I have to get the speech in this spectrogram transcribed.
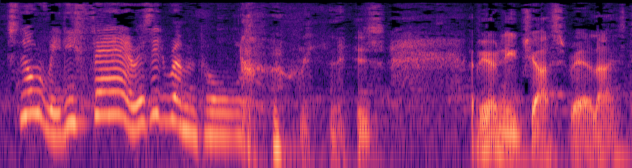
It's not really fair, is it, Rumpole? Liz, have you only just realised?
